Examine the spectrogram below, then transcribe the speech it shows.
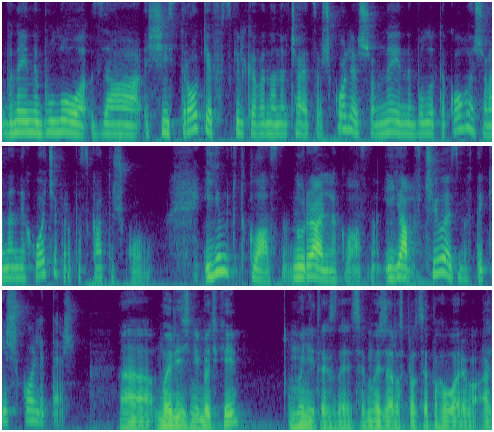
в неї не було за 6 років, скільки вона навчається в школі, що в неї не було такого, що вона не хоче пропускати школу. І їм тут класно, ну реально класно. І я б вчилась би в такій школі теж. Е, Ми різні батьки, мені так здається, ми зараз про це поговоримо. А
